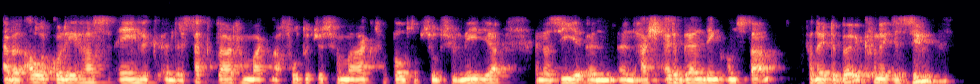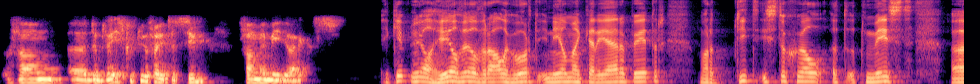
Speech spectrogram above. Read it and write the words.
hebben alle collega's eigenlijk een recept klaargemaakt, naar fotootjes gemaakt, gepost op social media. En dan zie je een, een HR-branding ontstaan vanuit de buik, vanuit de ziel van uh, de bedrijfscultuur, vanuit de ziel van mijn medewerkers. Ik heb nu al heel veel verhalen gehoord in heel mijn carrière, Peter, maar dit is toch wel het, het meest uh,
